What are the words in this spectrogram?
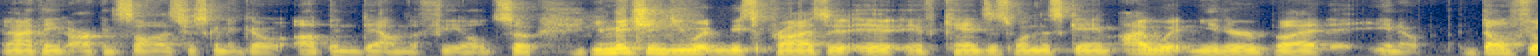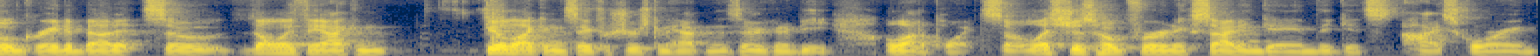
And I think Arkansas is just going to go up and down the field. So you mentioned you wouldn't be surprised if, if Kansas won this game. I wouldn't either, but, you know, don't feel great about it. So the only thing I can feel like I can say for sure is going to happen is there's going to be a lot of points. So let's just hope for an exciting game that gets high scoring.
